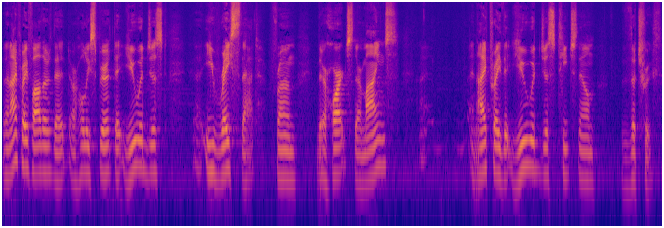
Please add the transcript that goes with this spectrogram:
then I pray, Father, that our Holy Spirit, that you would just uh, erase that from their hearts, their minds. And I pray that you would just teach them the truth.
